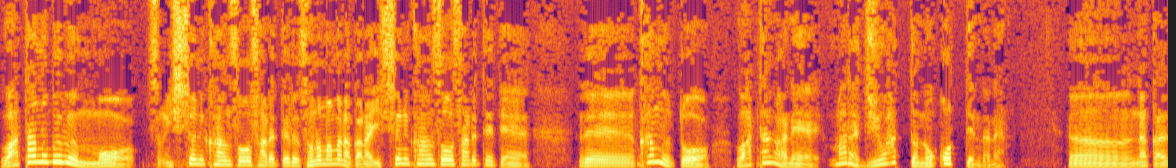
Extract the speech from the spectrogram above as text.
綿の部分もその一緒に乾燥されてる、そのままだから一緒に乾燥されてて、で、噛むと、綿がね、まだじゅわっと残ってんだね。うーん、なんか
